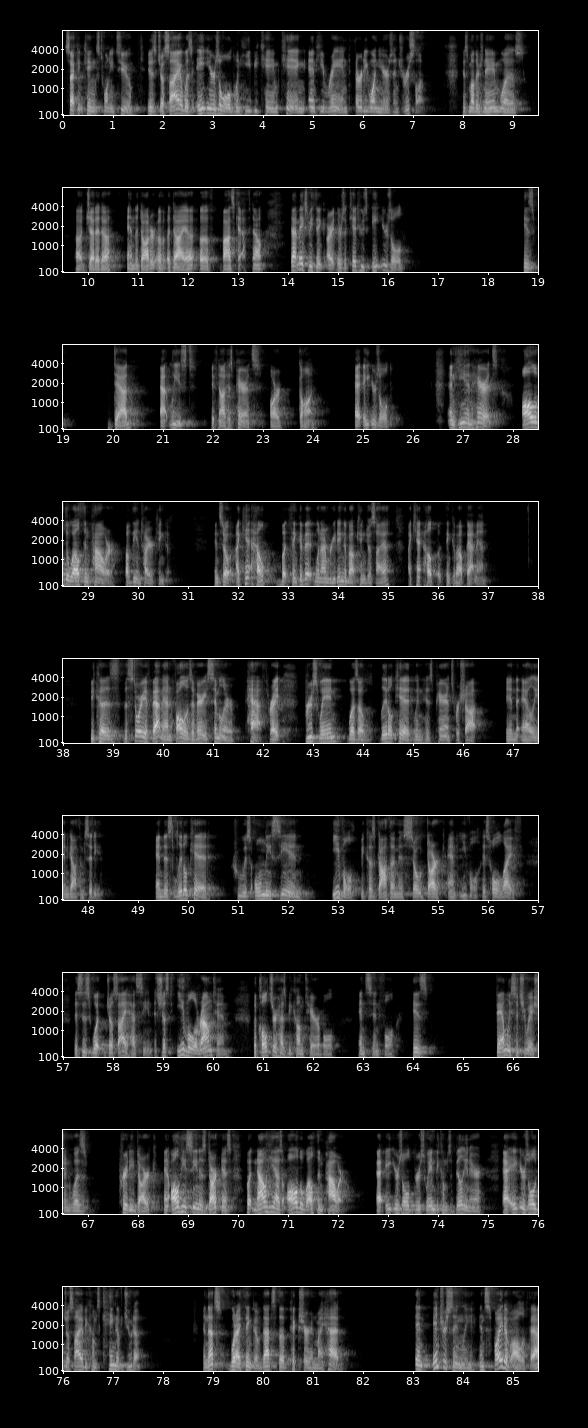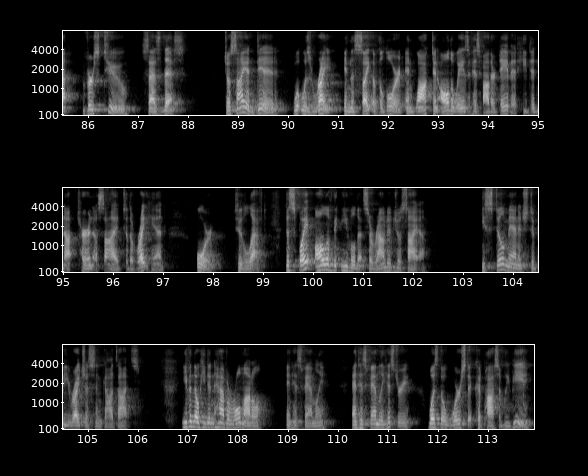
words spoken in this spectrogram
2 Kings 22 is Josiah was eight years old when he became king, and he reigned 31 years in Jerusalem. His mother's name was uh, Jedidah, and the daughter of Adiah of Bozkath. Now, that makes me think all right, there's a kid who's eight years old. His dad, at least, if not his parents, are gone at eight years old. And he inherits all of the wealth and power of the entire kingdom. And so I can't help but think of it when I'm reading about King Josiah. I can't help but think about Batman. Because the story of Batman follows a very similar path, right? Bruce Wayne was a little kid when his parents were shot in the alley in Gotham City. And this little kid who is only seeing evil because Gotham is so dark and evil his whole life this is what Josiah has seen. It's just evil around him. The culture has become terrible and sinful. His family situation was pretty dark, and all he's seen is darkness, but now he has all the wealth and power. At eight years old, Bruce Wayne becomes a billionaire. At eight years old, Josiah becomes king of Judah. And that's what I think of. That's the picture in my head. And interestingly, in spite of all of that, verse 2 says this Josiah did what was right in the sight of the Lord and walked in all the ways of his father David. He did not turn aside to the right hand or to the left. Despite all of the evil that surrounded Josiah, he still managed to be righteous in God's eyes. Even though he didn't have a role model in his family, and his family history was the worst it could possibly be,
